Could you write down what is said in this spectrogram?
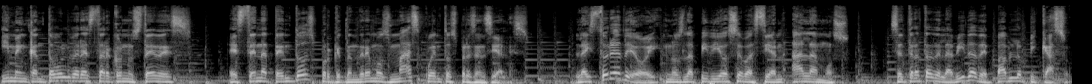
y me encantó volver a estar con ustedes. Estén atentos porque tendremos más cuentos presenciales. La historia de hoy nos la pidió Sebastián Álamos. Se trata de la vida de Pablo Picasso.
